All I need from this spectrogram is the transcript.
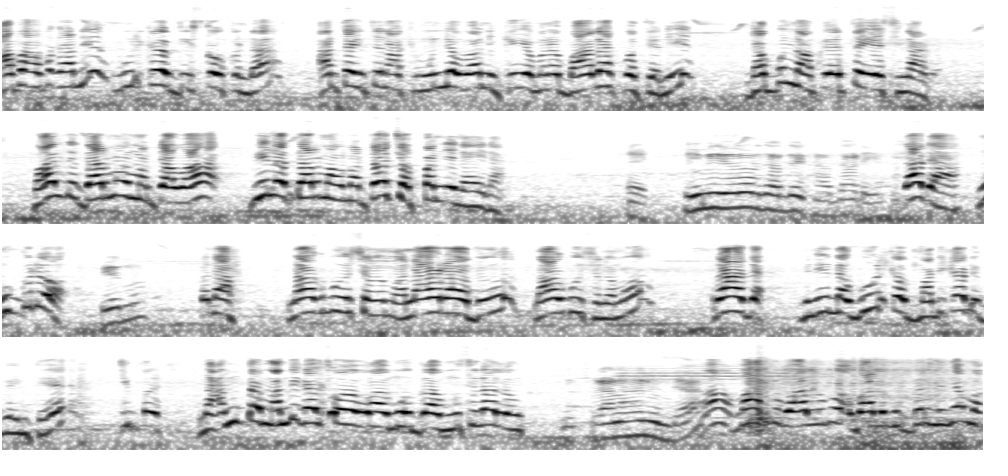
ఆ పాప కానీ ఊరికే తీసుకోకుండా అంత ఇంత నాకు ఉండేవా నీకు ఏమైనా బాగాలేకపోతే అని డబ్బులు నా పేరుతో వేసినారు. వాళ్ళది ధర్మం అంటావా? వీళ్ళ ధర్మం అంటావా? చెప్పండి నాయన. దాడి ముగ్గురు. నాగభూషణము నాగరాజు నాగభూషణము రాజా. నిన్న ఊరికి మడికాడు పెంటే అంతమంది కలిసి ఓ ముగ్గు ముసలాళ్ళు. మీకు వాళ్ళు వాళ్ళ ముగ్గురు మీద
